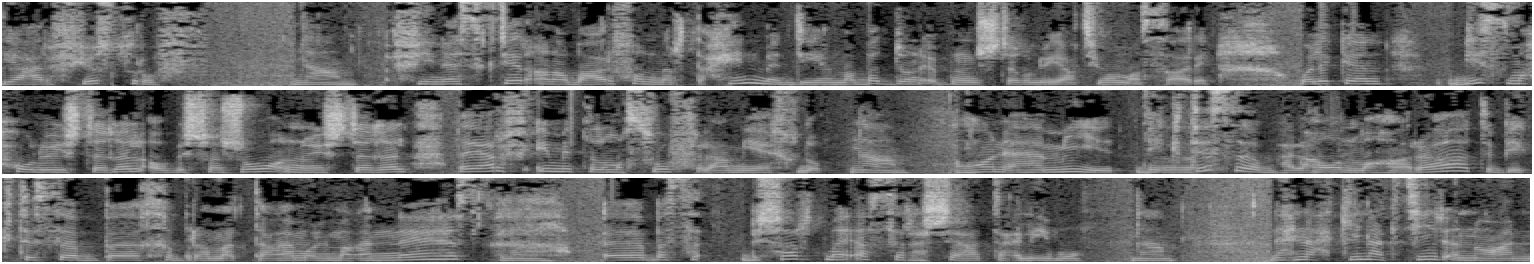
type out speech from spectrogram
يعرف يصرف. نعم. في ناس كثير أنا بعرفهم مرتاحين ماديا ما بدهم ابنهم يشتغلوا يعطيهم مصاري ولكن بيسمحوا له يشتغل أو بيشجعوه إنه يشتغل ليعرف قيمة المصروف اللي عم ياخده. نعم. وهون أهمية بيكتسب. هون مهارات بيكتسب خبرة من التعامل مع الناس. نعم. آه بس بشرط ما يأثر هالشيء على تعليمه. نعم. نحن حكينا كثير إنه عن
